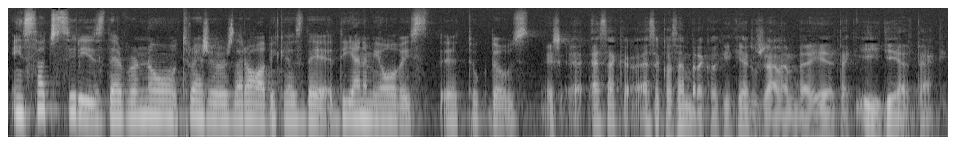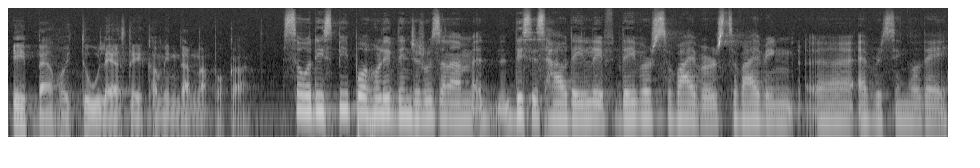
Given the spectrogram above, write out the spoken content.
In such cities, there were no treasures at all because the the enemy always uh, took those. És e- ezek, ezek az emberek, akik Jeruzsálemben éltek, így éltek. Éppen, hogy túlélték a mindennapokat. So these people who lived in Jerusalem, this is how they lived. They were survivors, surviving uh, every single day.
